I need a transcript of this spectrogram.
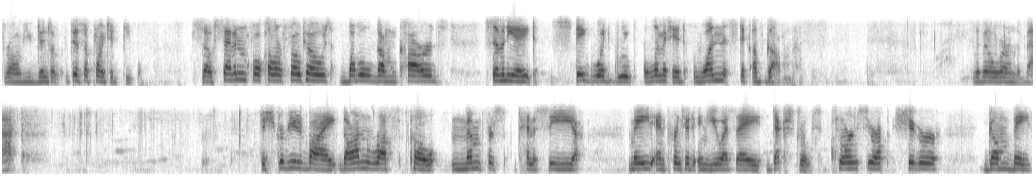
for all of you dis disappointed people. So seven full color photos, bubblegum cards, 78 Stigwood Group Limited, one stick of gum. It over on the back. Distributed by Donruss Co., Memphis, Tennessee. Made and printed in USA. Dextrose, corn syrup, sugar, gum base,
